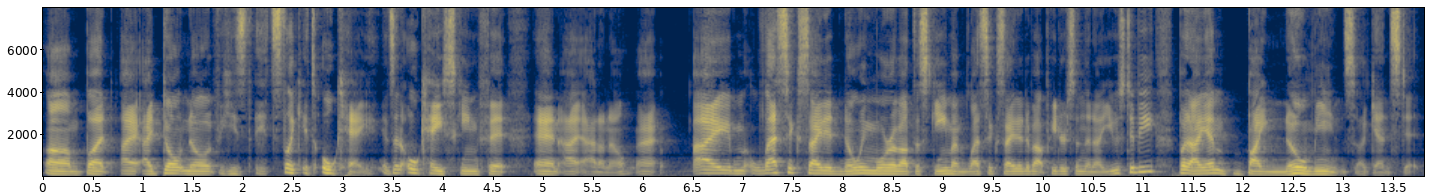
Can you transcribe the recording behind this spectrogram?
Um, but I, I don't know if he's. It's like it's okay. It's an okay scheme fit, and I I don't know. I, I'm less excited knowing more about the scheme. I'm less excited about Peterson than I used to be, but I am by no means against it.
